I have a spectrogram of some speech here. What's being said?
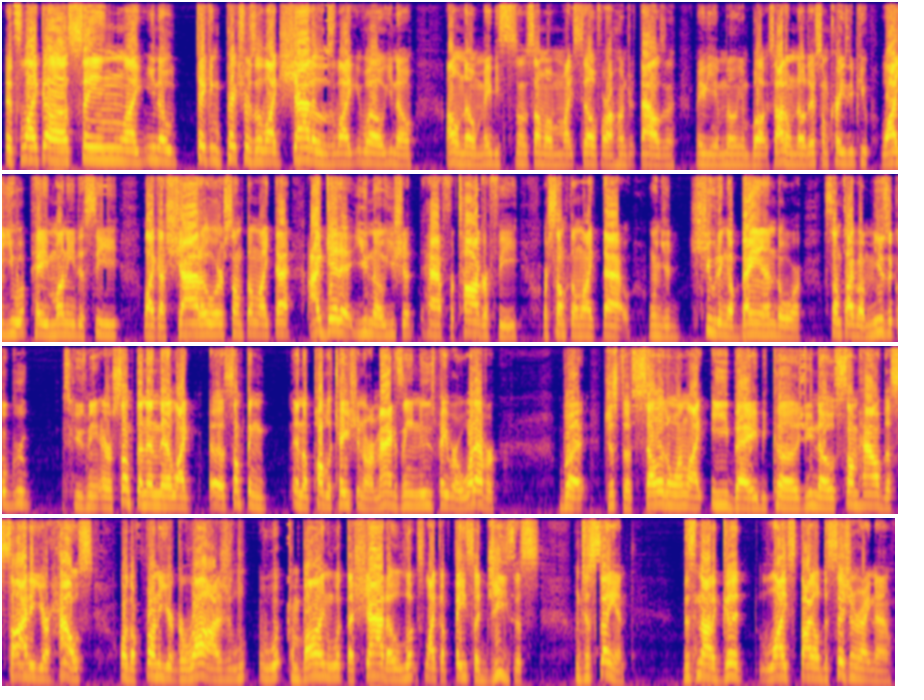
It's like uh saying like, you know, taking pictures of like shadows like well, you know, I don't know, maybe some some of them might sell for a hundred thousand maybe a million bucks. I don't know. There's some crazy people. Why you would pay money to see like a shadow or something like that? I get it. You know, you should have photography or something like that when you're shooting a band or some type of musical group. Excuse me, or something in there like uh, something in a publication or a magazine, newspaper, or whatever. But just to sell it on like eBay because you know somehow the side of your house or the front of your garage combined with the shadow looks like a face of Jesus. I'm just saying. This is not a good lifestyle decision right now.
